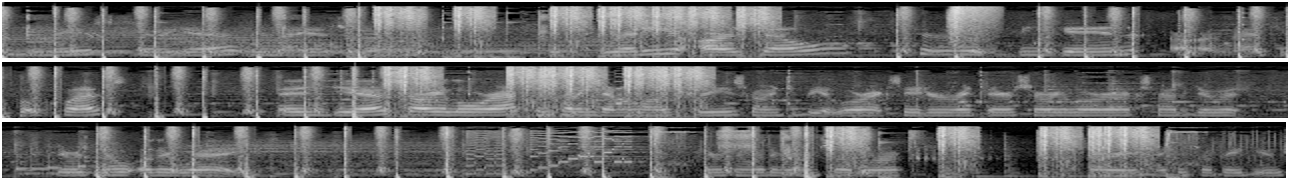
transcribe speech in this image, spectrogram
Anyways, so yeah, we might as well get ready ourselves to begin our magical quest. And yeah, sorry Lorax, I'm cutting down a lot of trees. Going to be a Lorax hater right there. Sorry Lorax, how to do it. There was no other way. There was no other way, I'm sorry Lorax disobeyed you.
